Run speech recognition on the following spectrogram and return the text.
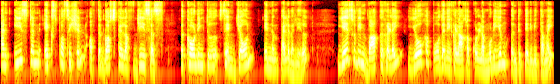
an eastern exposition of the gospel of Jesus according to saint John என்னும் பலவலில். இயேசுவின் வாக்குகளை யோக போதனைகளாக கொள்ள முடியும் என்று தெரிவித்தமை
